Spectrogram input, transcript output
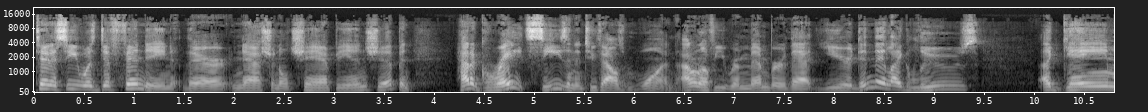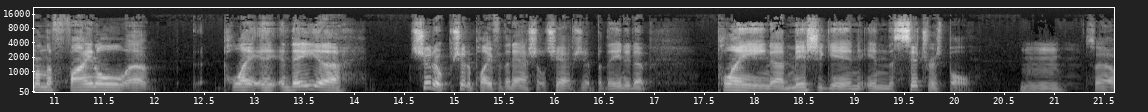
Tennessee was defending their national championship and had a great season in 2001. I don't know if you remember that year. Didn't they like lose a game on the final uh, play? And they uh, should have should have played for the national championship, but they ended up playing uh, Michigan in the Citrus Bowl. Mm-hmm. So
